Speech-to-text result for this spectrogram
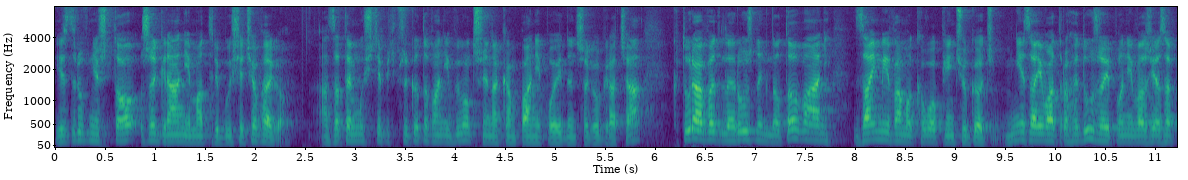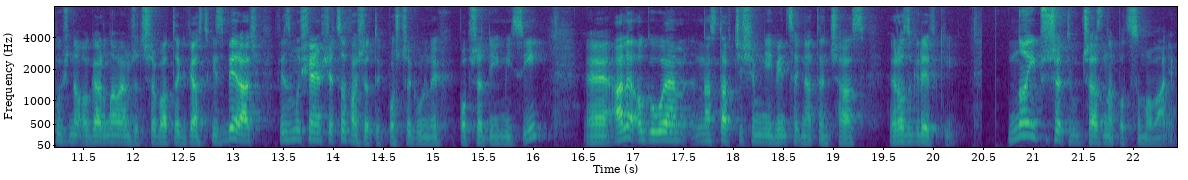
jest również to, że gra nie ma trybu sieciowego, a zatem musicie być przygotowani wyłącznie na kampanię pojedynczego gracza, która wedle różnych notowań zajmie Wam około 5 godzin. Mnie zajęła trochę dłużej, ponieważ ja za późno ogarnąłem, że trzeba te gwiazdki zbierać, więc musiałem się cofać do tych poszczególnych poprzednich misji, E, ale ogółem nastawcie się mniej więcej na ten czas rozgrywki. No i przyszedł czas na podsumowanie.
